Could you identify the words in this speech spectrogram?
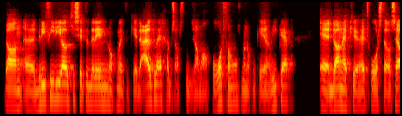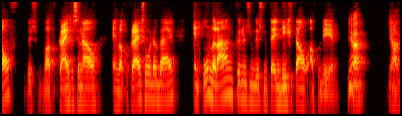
Dan uh, drie video's zitten erin, nog met een keer de uitleg. Hebben ze als het goed is allemaal gehoord van ons, maar nog een keer een recap. Uh, dan heb je het voorstel zelf. Dus wat krijgen ze nou en welke prijs hoort daarbij. En onderaan kunnen ze hem dus meteen digitaal accorderen. Ja. ja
